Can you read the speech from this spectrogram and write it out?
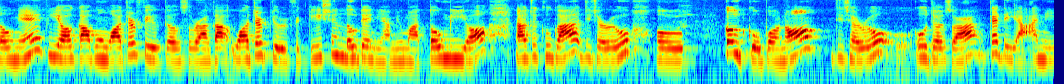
သုံးတယ်ပြီးတော့ carbon water filter ဆိုတာက water purification လုပ်တဲ့နေရာမျိုးမှာသုံးပြီးတော့နောက်တစ်ခုက teacher တို့ဟို code ကိုပေါ့နော် teacher တို့ odor ဆိုတာကတ်တရားအနေ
